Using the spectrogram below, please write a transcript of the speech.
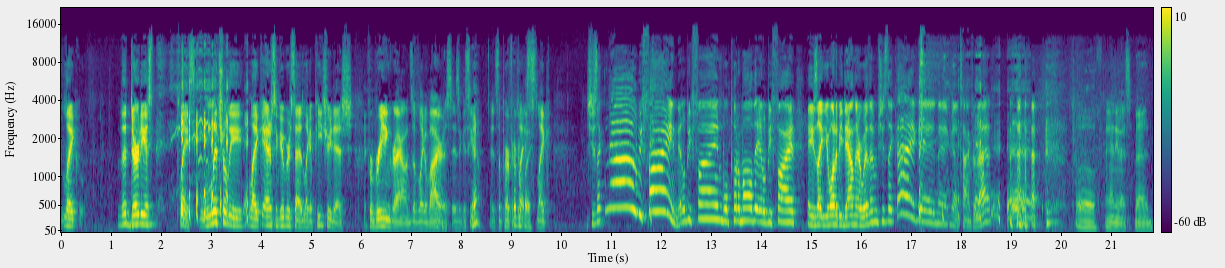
Like the dirtiest place. Literally, like Anderson Cooper said, like a petri dish for breeding grounds of like a virus is a casino. It's the perfect, Perfect place. place. Like she's like, no, it'll be fine. It'll be fine. We'll put them all there. It'll be fine. And he's like, you want to be down there with him? She's like, I ain't got time for that. oh Anyways, man.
